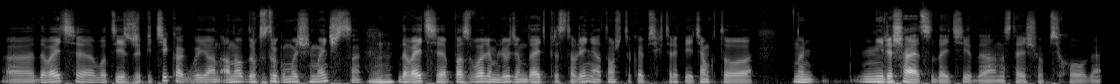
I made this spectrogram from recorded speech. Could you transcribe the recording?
давайте, вот есть GPT, как бы, оно друг с другом очень мэчится, Мгм. давайте позволим людям дать представление о том, что такое психотерапия, тем, кто ну, не решается дойти до настоящего психолога.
